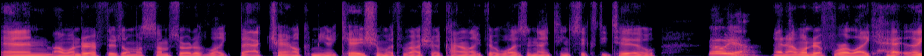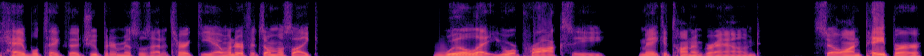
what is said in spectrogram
And I wonder if there's almost some sort of like back channel communication with Russia, kind of like there was in 1962. Oh yeah. And, and I wonder if we're like, hey, like, hey, we'll take the Jupiter missiles out of Turkey. I wonder if it's almost like will let your proxy make a ton of ground. So on paper,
